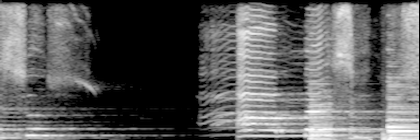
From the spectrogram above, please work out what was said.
Jesús, a mercy.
